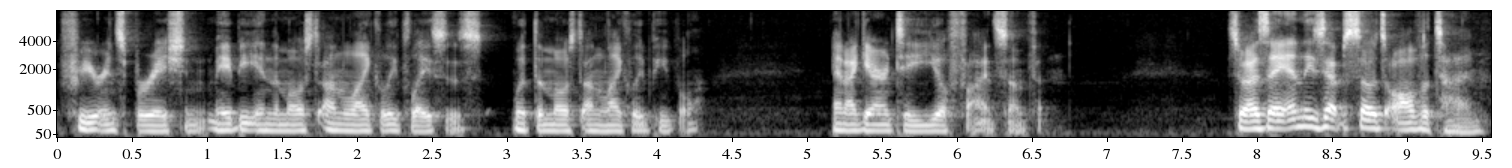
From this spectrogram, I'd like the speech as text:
for your inspiration, maybe in the most unlikely places with the most unlikely people. And I guarantee you'll find something. So, as I end these episodes all the time,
